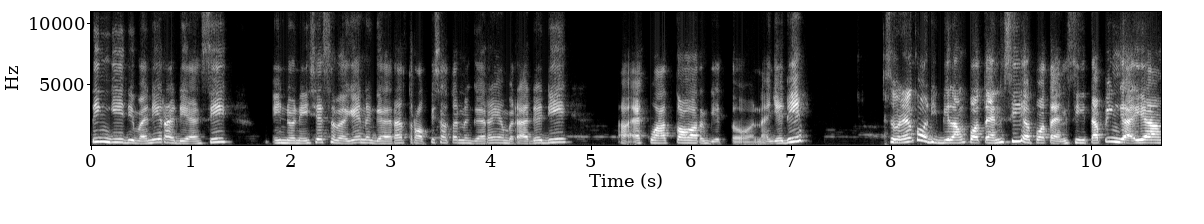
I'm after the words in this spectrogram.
tinggi dibanding radiasi Indonesia sebagai negara tropis atau negara yang berada di uh, ekuator gitu. Nah jadi sebenarnya kalau dibilang potensi ya potensi, tapi nggak yang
